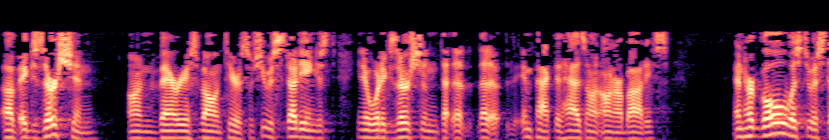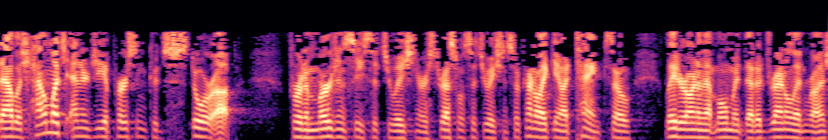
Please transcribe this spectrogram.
of exertion on various volunteers. So she was studying just you know what exertion that, that, that impact it has on, on our bodies. And her goal was to establish how much energy a person could store up for an emergency situation or a stressful situation. So kind of like you know a tank. So later on in that moment, that adrenaline rush,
